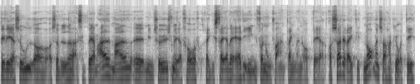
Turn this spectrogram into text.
bevæger sig ud og, og så videre. Altså være meget, meget øh, minutøs med at få at registrere, hvad er det egentlig for nogle forandringer, man opdager. Og så er det rigtigt, når man så har gjort det,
